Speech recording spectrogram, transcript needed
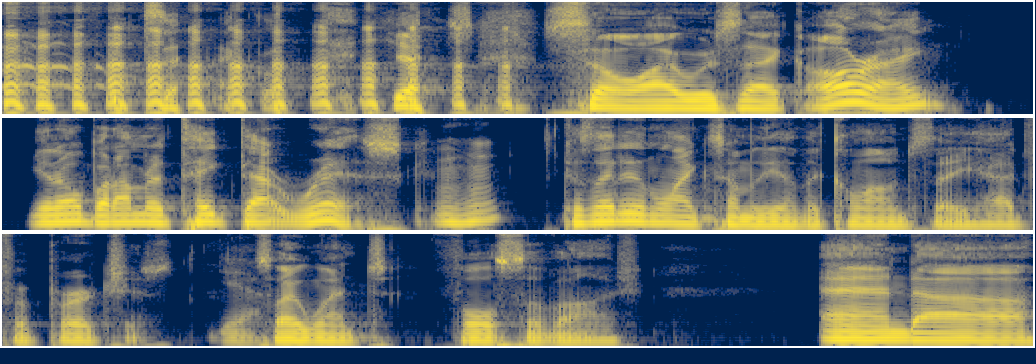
exactly. yes. So I was like, all right, you know, but I'm going to take that risk because Mhm. I didn't like some of the other colognes they had for purchase. Yeah. So I went full Sauvage, and uh,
